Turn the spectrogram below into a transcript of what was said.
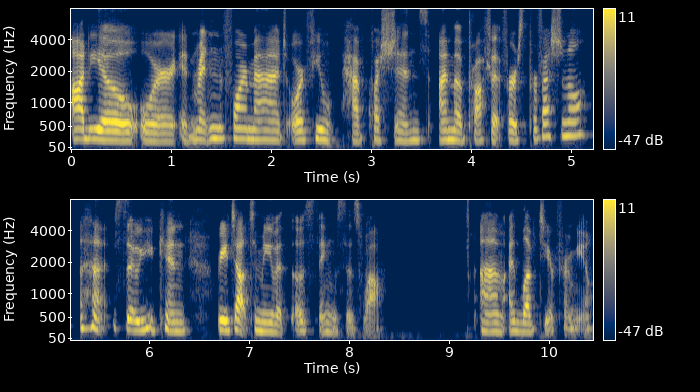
audio or in written format, or if you have questions, I'm a Profit First professional. so you can reach out to me with those things as well. Um, I'd love to hear from you.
